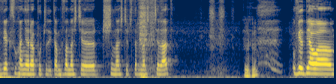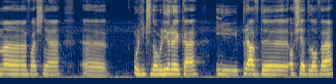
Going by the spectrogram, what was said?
wiek słuchania rapu, czyli tam 12, 13, 14 lat. Mhm. Uwielbiałam e, właśnie e, uliczną lirykę i prawdy osiedlowe.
